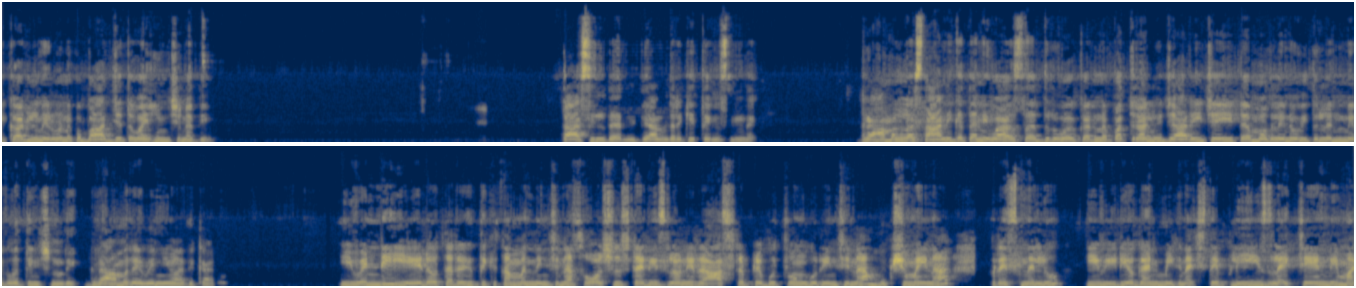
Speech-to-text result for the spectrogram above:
రికార్డుల నిర్వహణకు బాధ్యత వహించినది. తహసీల్దార్ ఇది అందరికీ తెలిసిందే. గ్రామంలో స్థానికత నివాస ధృవీకరణ పత్రాలు జారీ చేయుట మొదలైన విధులను నిర్వర్తించింది గ్రామ రెవెన్యూ అధికారి. ఇవండి ఏడవ తరగతికి సంబంధించిన సోషల్ స్టడీస్లోని రాష్ట్ర ప్రభుత్వం గురించిన ముఖ్యమైన ప్రశ్నలు. ఈ వీడియో కానీ మీకు నచ్చితే ప్లీజ్ లైక్ చేయండి మా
